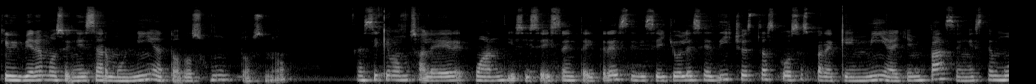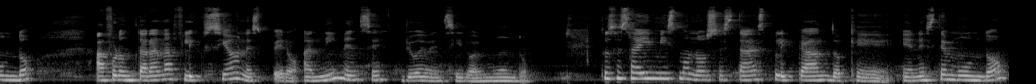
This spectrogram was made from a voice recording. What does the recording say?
que viviéramos en esa armonía todos juntos, ¿no? Así que vamos a leer Juan 16, 33 y dice, yo les he dicho estas cosas para que en mí haya paz en este mundo afrontarán aflicciones, pero anímense, yo he vencido al mundo. Entonces ahí mismo nos está explicando que en este mundo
